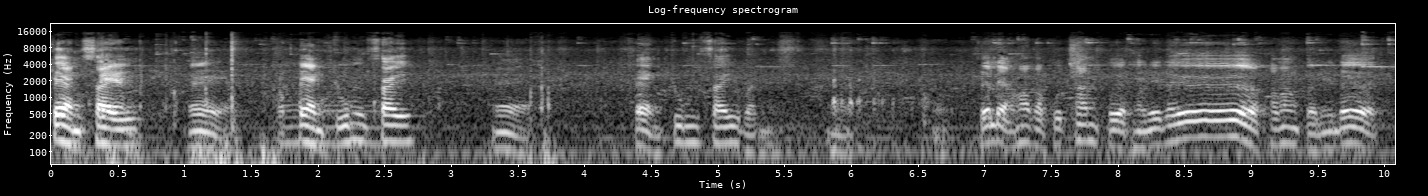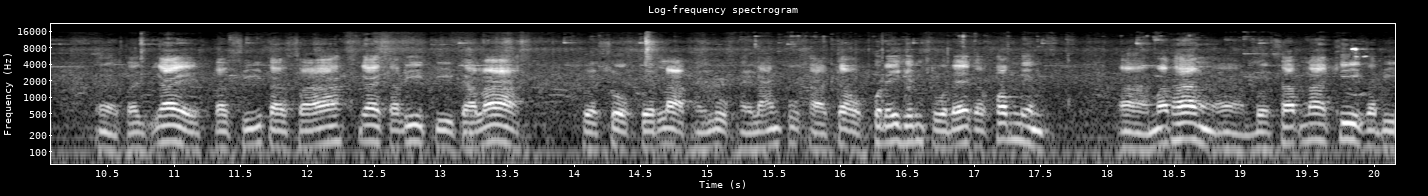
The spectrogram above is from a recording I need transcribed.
แป้งใส่ เออเอาแป้งจุ่มใส่เออแป้งจุ่มใส่บันเสร็จแล้วเฮากับพุทธันเปิดให้เด้อพระมังเปิดให้เด้อ เออตาย่ายตาสีตาสาย่ายตาลีตีกาล่าเปิดโศกเปิดลาบให้ลูกให้ร้านผู้ขาเจ้าผู้ใดเห็นตัวใดก็คอมเมนต์อ่ามาทั้งอ่าเบิกทรัพย์หน้าขี้ก็ดี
